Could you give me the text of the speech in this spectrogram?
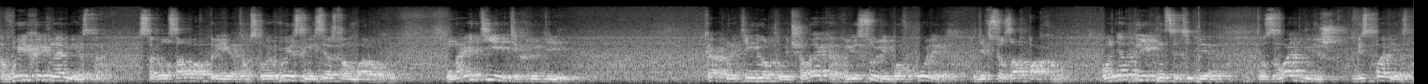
Выехать на место, согласовав при этом свой выезд с Министерством обороны. Найти этих людей. Как найти мертвого человека в лесу, либо в поле, где все запахано. Он не откликнется тебе, звать будешь бесполезно.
